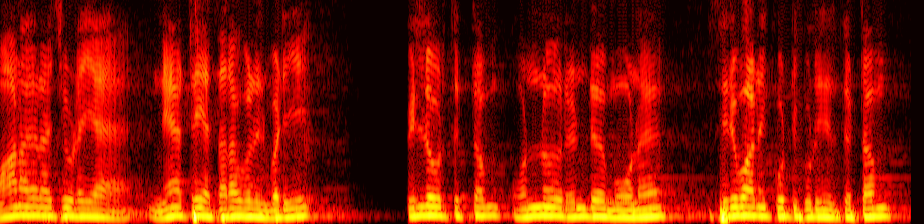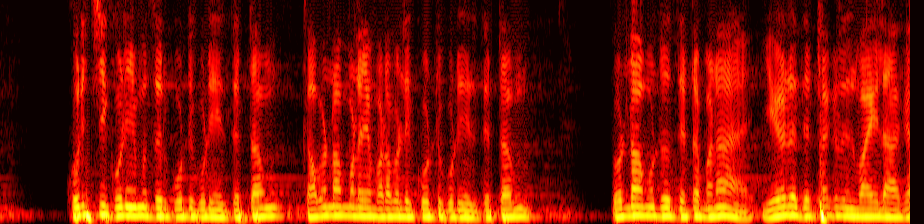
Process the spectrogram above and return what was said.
மாநகராட்சியுடைய நேற்றைய தரவுகளின்படி பில்லூர் திட்டம் ஒன்று ரெண்டு மூணு சிறுவாணி கூட்டு குடிநீர் திட்டம் குறிச்சி குனியமுத்தூர் கூட்டு குடிநீர் திட்டம் கவண்டமலையம் வடவள்ளி கூட்டு குடிநீர் திட்டம் தொண்டாமுத்தூர் திட்டம் என ஏழு திட்டங்களின் வாயிலாக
